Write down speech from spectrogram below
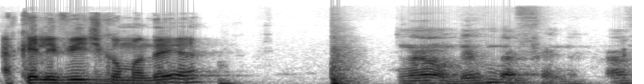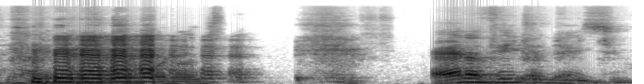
Aquele vídeo que eu mandei, é? Não, Deus me defenda. Maria, Era vídeo de, de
